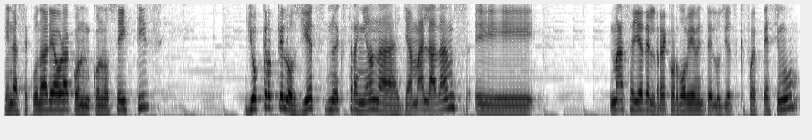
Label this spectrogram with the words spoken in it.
en la secundaria ahora con, los safeties, yo creo que los Jets no extrañaron a Jamal Adams. Eh, más allá del récord, obviamente, de los Jets, que fue pésimo.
